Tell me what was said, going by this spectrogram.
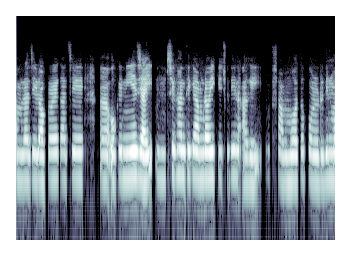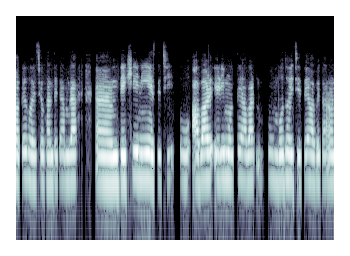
আমরা যে ডক্টরের কাছে ওকে নিয়ে যাই সেখান থেকে আমরা ওই কিছুদিন আগেই। সম্ভবত পনেরো দিন মতোই হয়েছে ওখান থেকে আমরা দেখিয়ে নিয়ে এসেছি। তো আবার এরই মধ্যে আবার বোধহয় যেতে হবে কারণ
